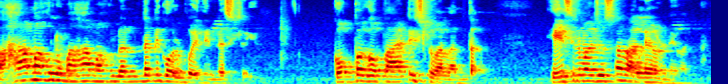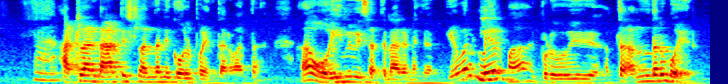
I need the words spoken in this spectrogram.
మహామహులు మహామహులు అందరినీ కోల్పోయింది ఇండస్ట్రీ. గొప్ప గొప్ప ఆర్టిస్టులు వాళ్ళంతా. ఏ సినిమా చూసినా వాళ్ళే ఉండేవాళ్ళు. అట్లాంటి ఆర్టిస్టులు అందరినీ కోల్పోయిన తర్వాత ఓ ఈవివి సత్యనారాయణ గారు. ఎవరు లేరు మా ఇప్పుడు అంత అందరూ పోయారు.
